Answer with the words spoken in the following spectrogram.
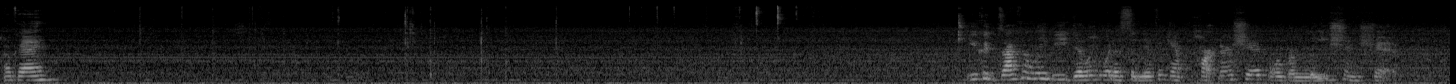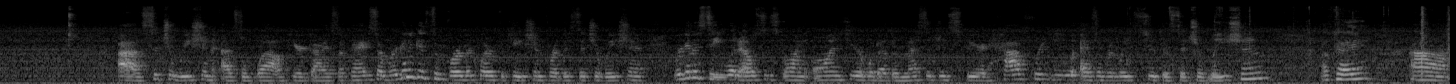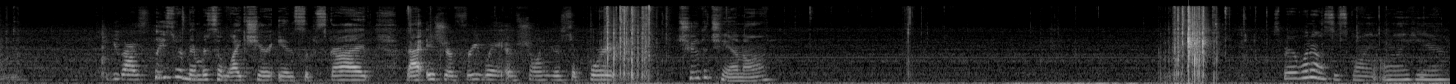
Okay? You could definitely be dealing with a significant partnership or relationship uh, situation as well here guys okay? So we're going to get some further clarification for this situation. We're going to see what else is going on here what other messages spirit have for you as it relates to the situation okay? Um, you guys please remember to like share and subscribe. That is your free way of showing your support to the channel What else is going on here?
